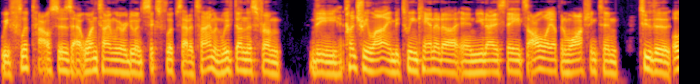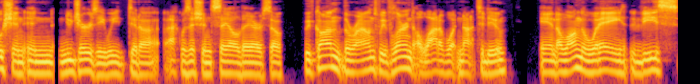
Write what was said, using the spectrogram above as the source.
We flipped houses. At one time, we were doing six flips at a time. And we've done this from the country line between Canada and United States all the way up in Washington to the ocean in New Jersey. We did a acquisition sale there. So we've gone the rounds. We've learned a lot of what not to do. And along the way, these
